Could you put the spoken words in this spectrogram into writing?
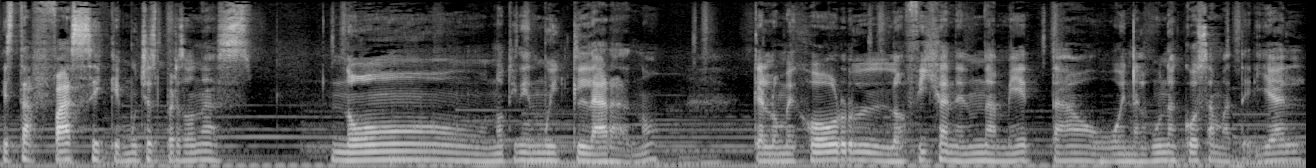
esta fase que muchas personas no, no tienen muy clara, ¿no? Que a lo mejor lo fijan en una meta o en alguna cosa material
